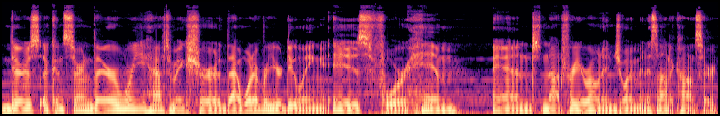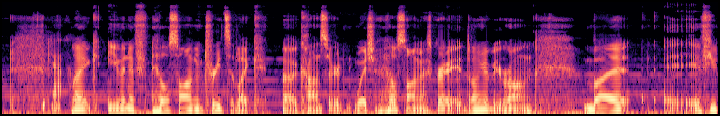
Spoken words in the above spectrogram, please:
There's a concern there where you have to make sure that whatever you're doing is for him and not for your own enjoyment. It's not a concert. yeah. Like even if Hillsong treats it like a concert, which Hillsong is great, don't get me wrong, but if you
